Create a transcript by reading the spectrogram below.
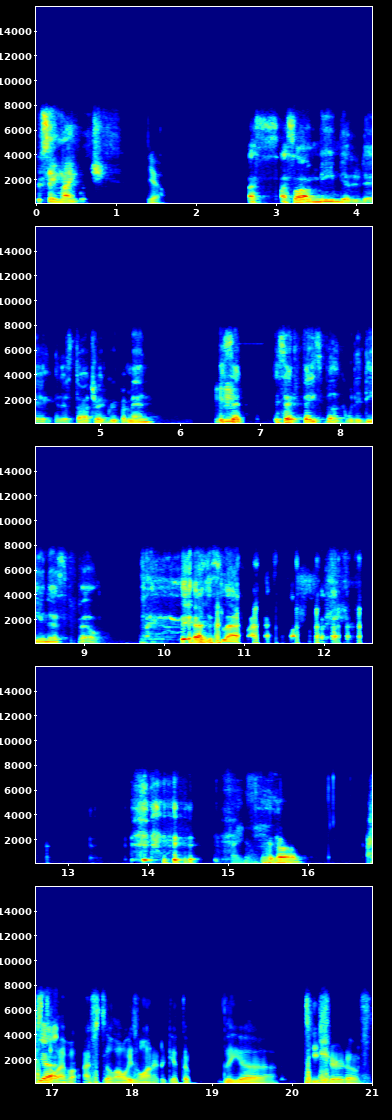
the same language. Yeah. I, I saw a meme the other day in a Star Trek group of men. It Mhm. said it said Facebook with the DNS fell. I just laughed. Nice. um, I Yeah. still have I've still always wanted to get the the uh, t-shirt of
